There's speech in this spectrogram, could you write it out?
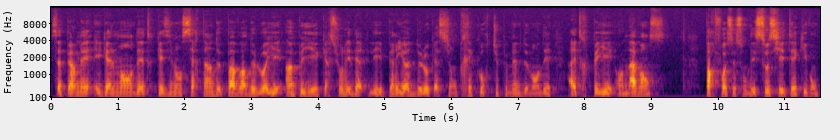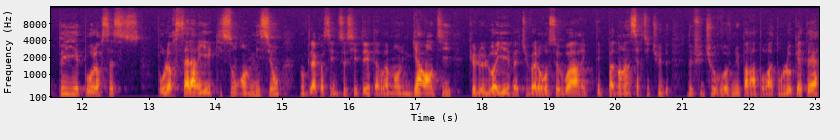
Ça te permet également d'être quasiment certain de ne pas avoir de loyer impayé, car sur les, les périodes de location très courtes, tu peux même demander à être payé en avance. Parfois, ce sont des sociétés qui vont payer pour leurs pour leurs salariés qui sont en mission. Donc là, quand c'est une société, tu as vraiment une garantie que le loyer, bah, tu vas le recevoir et que tu n'es pas dans l'incertitude de futurs revenus par rapport à ton locataire.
